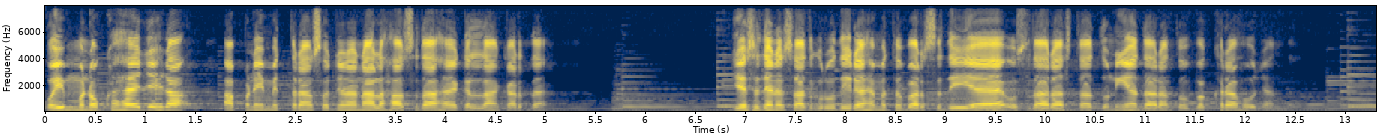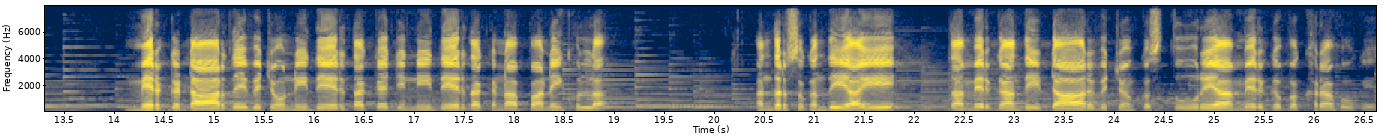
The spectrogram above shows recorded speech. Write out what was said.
ਕੋਈ ਮਨੁੱਖ ਹੈ ਜਿਹੜਾ ਆਪਣੇ ਮਿੱਤਰਾਂ, ਸੱਜਣਾ ਨਾਲ ਹੱਸਦਾ ਹੈ, ਗੱਲਾਂ ਕਰਦਾ ਜਿਸ ਦਿਨ ਸਤਿਗੁਰੂ ਦੀ ਰਹਿਮਤ ਵਰਸਦੀ ਹੈ, ਉਸ ਦਾ ਰਸਤਾ ਦੁਨੀਆਦਾਰਾਂ ਤੋਂ ਵੱਖਰਾ ਹੋ ਜਾਂਦਾ ਹੈ। ਮਿਰਗ ਡਾਰ ਦੇ ਵਿੱਚ ਉਨੀ ਦੇਰ ਤੱਕ ਹੈ, ਜਿੰਨੀ ਦੇਰ ਤੱਕ ਨਾਪਾ ਨਹੀਂ ਖੁੱਲਾ ਅੰਦਰ ਸੁਗੰਧੀ ਆਈ ਤਾਂ ਮਿਰਗਾਂ ਦੀ ਡਾਰ ਵਿੱਚੋਂ ਕਸਤੂਰਿਆ ਮਿਰਗ ਵੱਖਰਾ ਹੋ ਗਿਆ।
